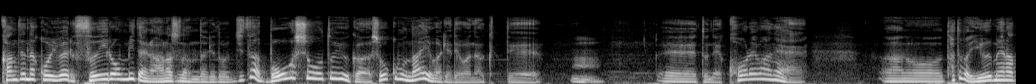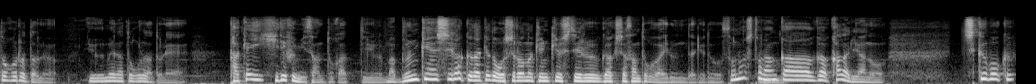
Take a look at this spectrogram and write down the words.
完全な、こう、いわゆる推論みたいな話なんだけど、実は傍証というか、証拠もないわけではなくて、うん。えっ、とね、これはね、あの、例えば有名なところだとね、有名なところだとね、武井秀文さんとかっていう、まあ、文献史学だけどお城の研究している学者さんとかがいるんだけど、その人なんかがかなりあの、竹木、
